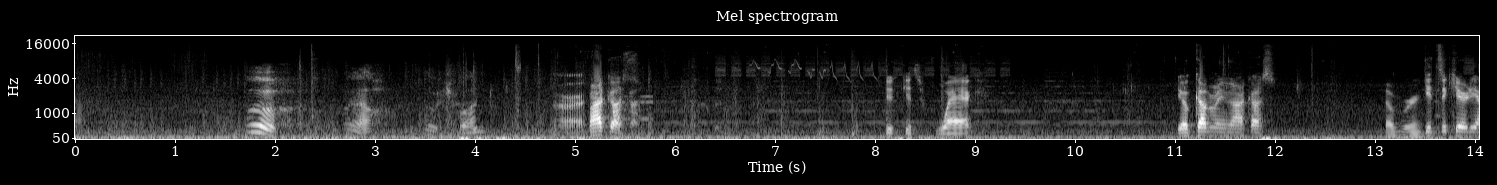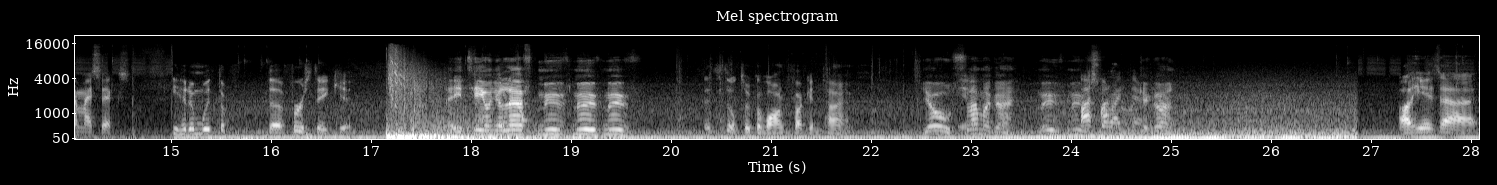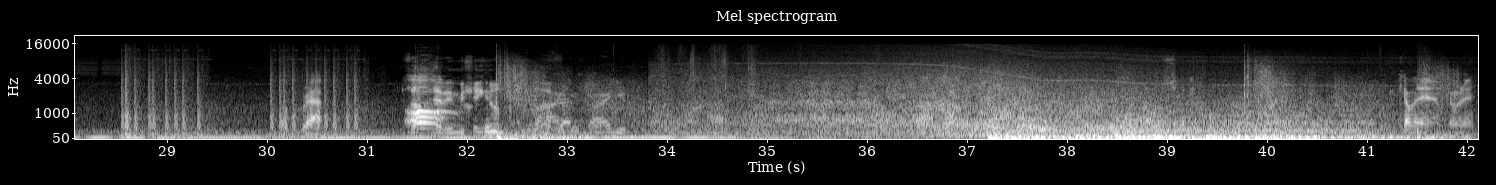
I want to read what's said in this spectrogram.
Oh, well, that was fun. Alright. Marcos, It gets whack. yo, cover me, Marcos. covering. Get security on my six. Hit him with the the first aid kit. AT on your left. Move, move, move. That still took a long fucking time. Yo, slammer guy. Move, move. Hostile right there. Get going. Oh, here's uh. Oh crap. Is that Oh. heavy machine gun? I'm coming in. I'm coming in.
